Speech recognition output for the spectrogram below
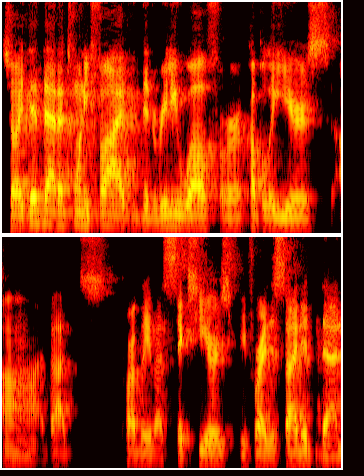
So I did that at 25. Did really well for a couple of years, uh, about probably about six years before I decided that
